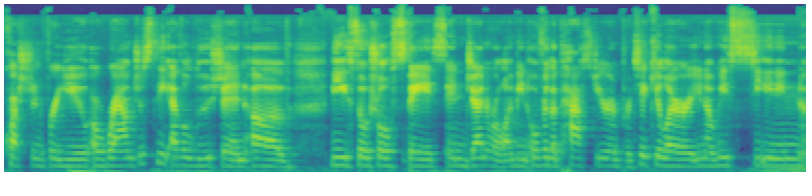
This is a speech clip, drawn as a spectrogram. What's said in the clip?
question for you around just the evolution of the social space in general. I mean, over the past year in particular, you know, we've seen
